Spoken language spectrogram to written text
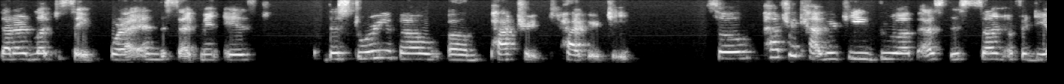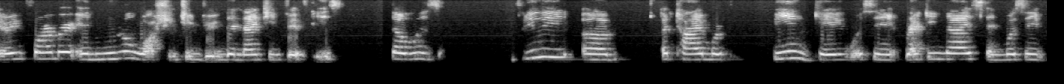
that I'd like to say before I end the segment is the story about um, Patrick Haggerty. So, Patrick Haggerty grew up as the son of a dairy farmer in rural Washington during the 1950s. That was really um, a time where being gay wasn't recognized and wasn't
